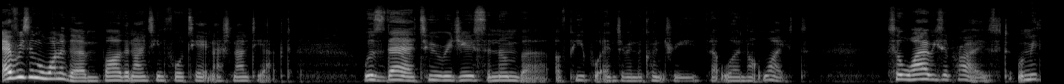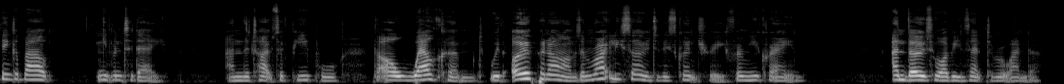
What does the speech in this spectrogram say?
every single one of them, bar the 1948 Nationality Act, was there to reduce the number of people entering the country that were not white. So why are we surprised when we think about even today and the types of people that are welcomed with open arms and rightly so into this country from Ukraine and those who are being sent to Rwanda?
